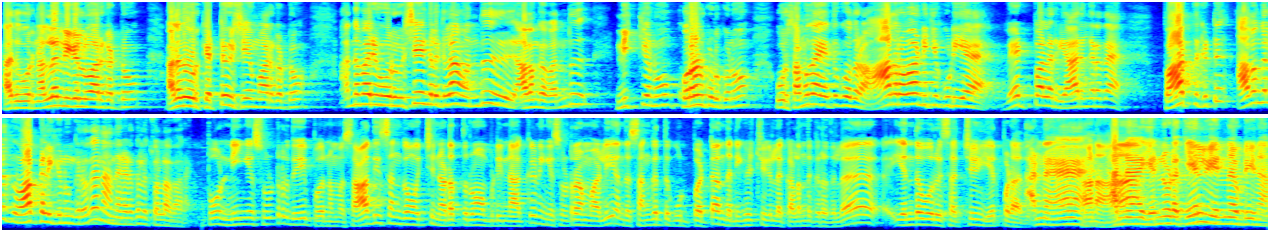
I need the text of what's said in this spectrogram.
அது ஒரு நல்ல நிகழ்வாக இருக்கட்டும் அல்லது ஒரு கெட்ட விஷயமா இருக்கட்டும் அந்த மாதிரி ஒரு விஷயங்களுக்கெல்லாம் வந்து அவங்க வந்து நிற்கணும் குரல் கொடுக்கணும். ஒரு சமுதாயத்துக்கு ஒரு ஆதரவாக நிற்கக்கூடிய வேட்பாளர் யாருங்கிறத பார்த்துக்கிட்டு அவங்களுக்கு வாக்களிக்கணுங்கிறத நான் அந்த நேரத்தில் சொல்ல வரேன். இப்போ நீங்க சொல்றது இப்போ நம்ம சாதி சங்கம் வச்சு நடத்துறோம் அப்படின்னாக்க நீங்க சொல்ற மாதிரி அந்த சங்கத்துக்கு உட்பட்ட அந்த நிகழ்ச்சிகளில் கலந்துக்கிறதுல எந்த ஒரு சர்ச்சையும் ஏற்படாது. அண்ணன் ஆனா- அண்ணன் என்னோட கேள்வி என்ன அப்படின்னா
